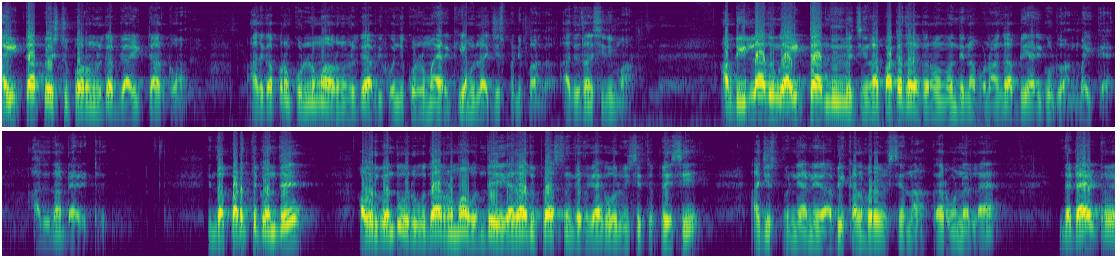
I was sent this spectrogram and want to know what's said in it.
ஹைட்டாக பேசிட்டு போகிறவங்களுக்கு அப்படி ஹைட்டாக இருக்கும். அதுக்கப்புறம் குள்ளமாக வரவங்களுக்கு அப்படி கொஞ்சம் குள்ளமாக இறக்கி அவங்கள அட்ஜஸ்ட் பண்ணிப்பாங்க. அதுதான் சினிமா. அப்படி இல்லாதவங்க ஹைட்டாக இருந்ததுன்னு வச்சுங்களேன் பக்கத்தில் இருக்கிறவங்க வந்து என்ன பண்ணுவாங்க? அப்படி இறக்கி விடுவாங்க மைக்கை அதுதான் டைரக்டர் இந்த படத்துக்கு வந்து அவருக்கு வந்து ஒரு உதாரணமாக வந்து ஏதாவது பேசணுங்கிறதுக்காக ஒரு விஷயத்தை பேசி அட்ஜஸ்ட் பண்ணி அனு அப்படி கிளம்புற விஷயந்தான் வேறு ஒன்றும் இல்லை. இந்த டைரக்டர்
